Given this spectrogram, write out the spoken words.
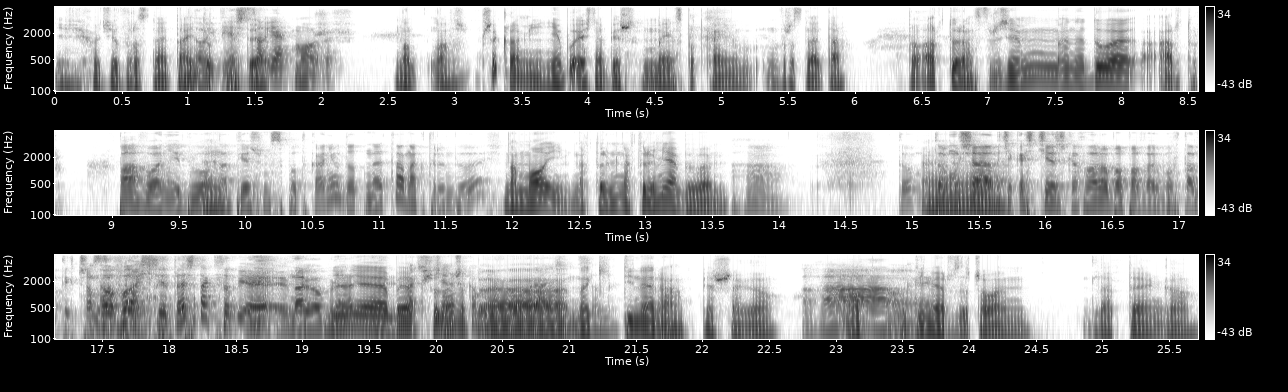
jeśli chodzi o Wrosneta i No i wiesz co, jak możesz? No, no, przykro mi, nie byłeś na pierwszym moim spotkaniu Wrosneta. To Artura. Stwierdziłem, Enedue, Artur. Pawła nie było E. na pierwszym spotkaniu dotneta, na którym byłeś? Na moim, na którym, na którym ja byłem. Aha. To, to Eee. musiała być jakaś ciężka choroba, Paweł, bo w tamtych czasach... No właśnie, też tak sobie Na- Nie, wyobrażam. nie, bo ja Aż przyszedłem na, na. Geek Dinera pierwszego. Aha. Od. Dinerów zacząłem. Dlatego.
